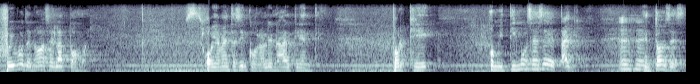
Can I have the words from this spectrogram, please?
Fuimos de nuevo a hacer la toma. Obviamente sin cobrarle nada al cliente. Porque omitimos ese detalle. Entonces,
